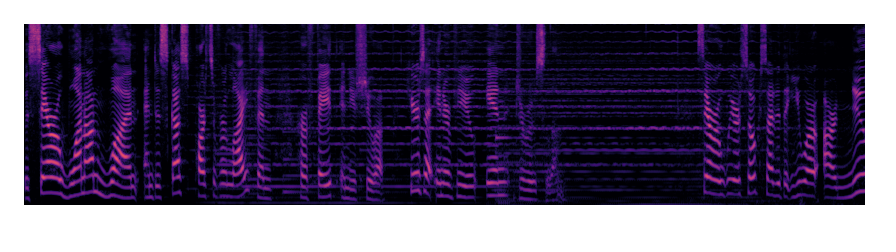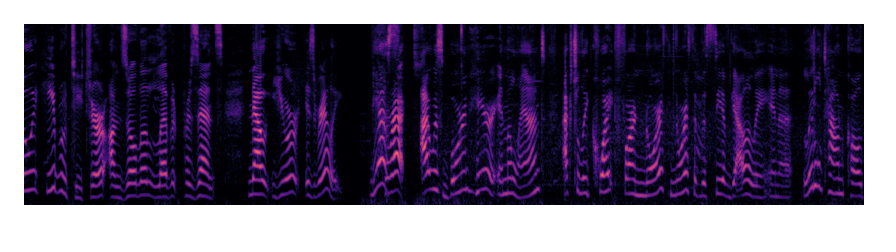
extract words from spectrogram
with Sarah one on one and discuss parts of her life and her faith in Yeshua. Here's that interview in Jerusalem. Sarah, we are so excited that you are our new Hebrew teacher on Zola Levitt Presents. Now, you're Israeli. Yes. Correct. I was born here in the land, actually quite far north, north of the Sea of Galilee, in a little town called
